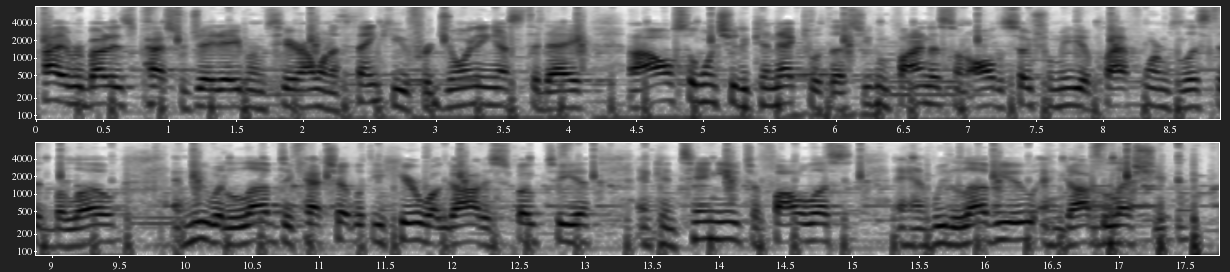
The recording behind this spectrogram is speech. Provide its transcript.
Hi, everybody. It's Pastor Jade Abrams here. I want to thank you for joining us today. And I also want you to connect with us. You can find us on all the social media platforms listed below. And we would love to catch up with you, hear what God has spoke to you, and continue to follow us. And we love you, and God bless you.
